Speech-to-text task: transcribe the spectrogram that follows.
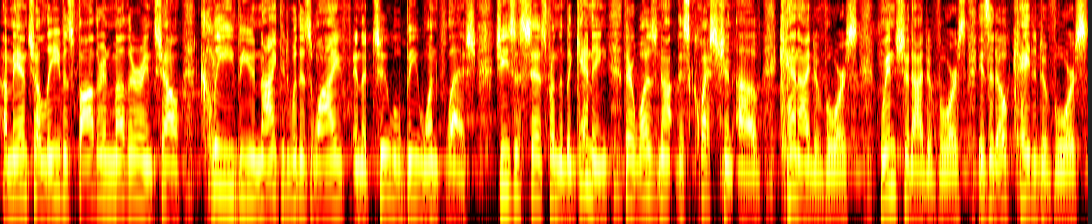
a man shall leave his father and mother and shall cleave, be united with his wife, and the two will be one flesh. Jesus says, From the beginning, there was not this question of, Can I divorce? When should I divorce? Is it okay to divorce?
